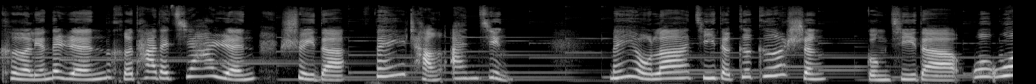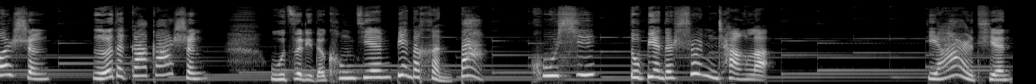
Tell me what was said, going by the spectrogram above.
可怜的人和他的家人睡得。非常安静，没有了鸡的咯咯声，公鸡的喔喔声，鹅的嘎嘎声。屋子里的空间变得很大，呼吸都变得顺畅了。第二天，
